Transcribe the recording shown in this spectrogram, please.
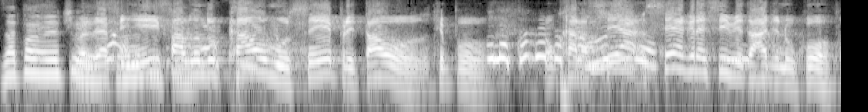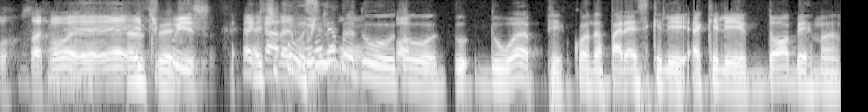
exatamente. Mas é isso. fininho e falando calmo sempre e tal. Tipo, Ele é todo é um cara sem, educado. sem agressividade no corpo, sacou? É, é- é tipo isso. É, É, cara, tipo, é você muito lembra bom. do, do, do, do Up, quando aparece aquele, aquele Doberman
